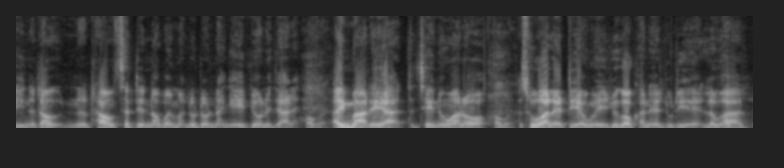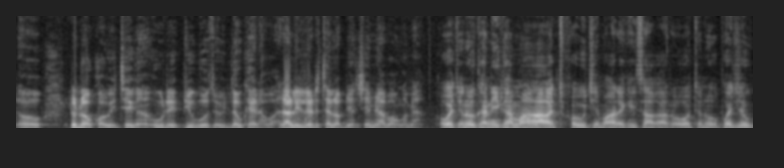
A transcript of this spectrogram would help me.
ဒီ2021နောက်ပိုင်းမှာလွတ်တော်နိုင်ငံရေးပြောနေကြတယ်အဲ့မှာတည်းကတစ်ချိန်တုန်းကတော့အစိုးရလည်းတရားဝင်ရွေးကောက်ခံတဲ့လူတွေရဲ့အလုပ်ကဟိုလွတ်တော်ခေါ်ပြီးအခြေခံဥပဒေပြုဖို့ဆိုပြီးလုပ်ခဲ့တာပေါ့အဲ့ဒါလေးလည်းတစ်ချက်တော့ပြန်ရှင်းပြပါအောင်ခင်ဗျဟုတ်ကဲ့ကျွန်တော်ခန္ဒီခမ်းမခေါ်ယူချင်းပါတဲ့ကိစ္စကတော့ကျွန်တော်အဖွဲ့ချုပ်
